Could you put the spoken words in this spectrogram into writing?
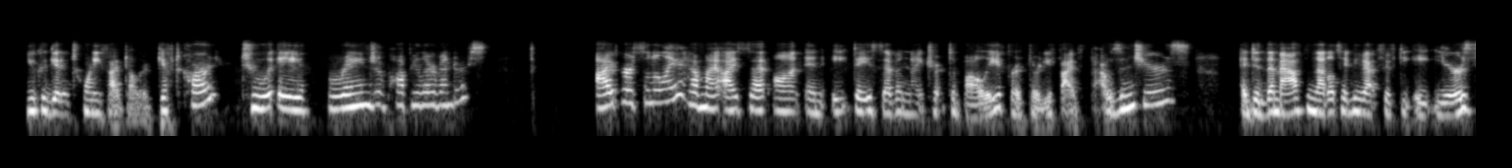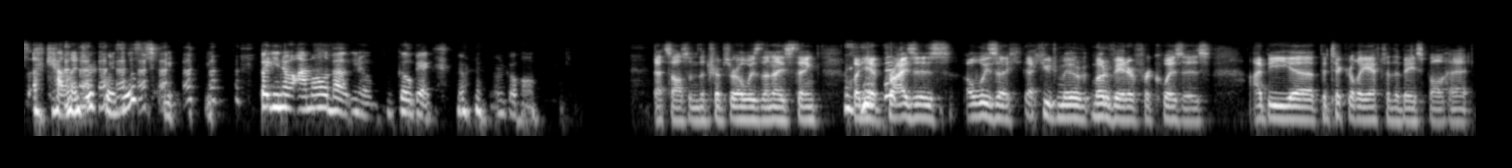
You could get a $25 gift card to a range of popular vendors. I personally have my eye set on an eight day, seven night trip to Bali for 35,000 cheers. I did the math and that'll take me about 58 years of calendar quizzes. but you know, I'm all about, you know, go big or go home. That's awesome. The trips are always the nice thing. But yeah, prizes, always a, a huge motiv- motivator for quizzes. I'd be uh, particularly after the baseball hat.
